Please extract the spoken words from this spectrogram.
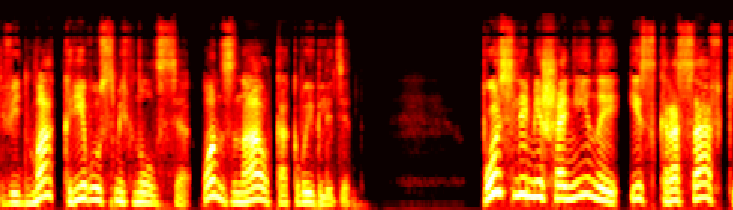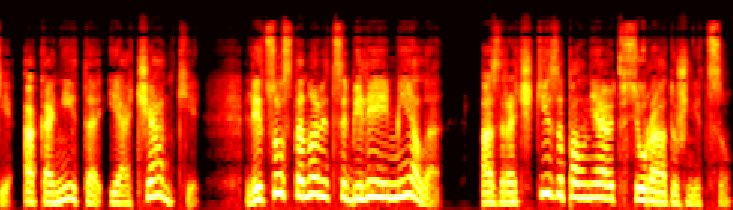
Ведьмак криво усмехнулся. Он знал, как выглядит. После мешанины из красавки, аконита и очанки лицо становится белее мела, а зрачки заполняют всю радужницу.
